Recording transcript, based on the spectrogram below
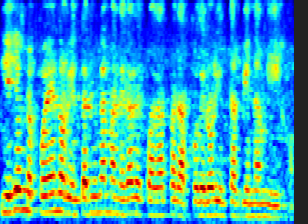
y ellos me pueden orientar de una manera adecuada para poder orientar bien a mi hijo.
